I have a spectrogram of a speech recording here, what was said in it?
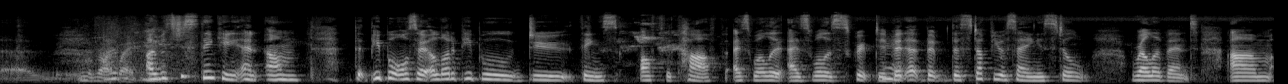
uh, in the right way. I was just thinking, and um, that people also a lot of people do things off the cuff as well as, as well as scripted, but uh, but the stuff you were saying is still relevant. Um,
